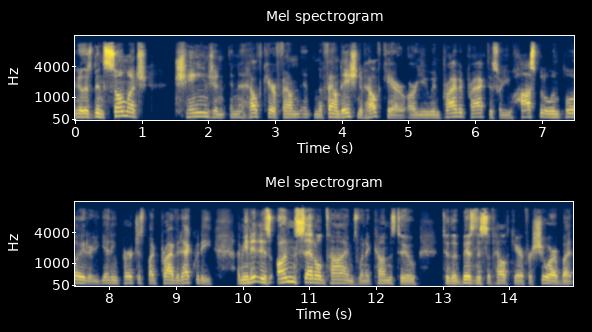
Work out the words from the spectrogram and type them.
you know, there's been so much change in, in healthcare found in the foundation of healthcare. Are you in private practice? Are you hospital employed? Are you getting purchased by private equity? I mean, it is unsettled times when it comes to to the business of healthcare for sure. But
